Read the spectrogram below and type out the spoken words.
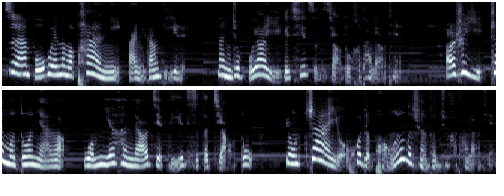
自然不会那么叛逆，把你当敌人。那你就不要以一个妻子的角度和他聊天，而是以这么多年了，我们也很了解彼此的角度，用战友或者朋友的身份去和他聊天，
